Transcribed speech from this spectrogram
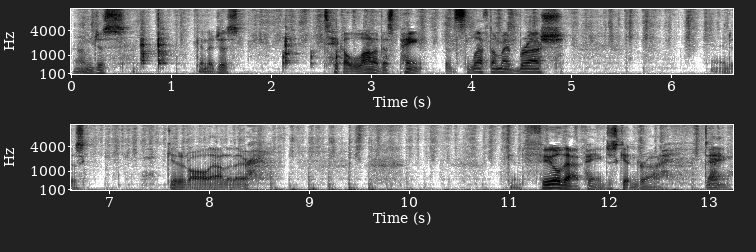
I'm just gonna just take a lot of this paint that's left on my brush and just get it all out of there. You can feel that paint just getting dry. Dang.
